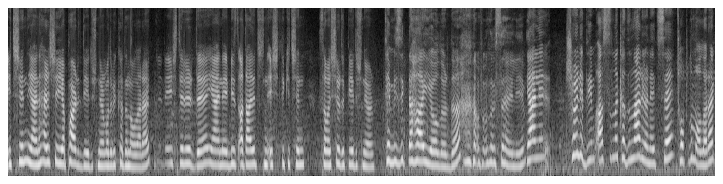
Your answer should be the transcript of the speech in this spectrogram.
için yani her şeyi yapardı diye düşünüyorum o da bir kadın olarak. Değiştirirdi. Yani biz adalet için, eşitlik için savaşırdık diye düşünüyorum. Temizlik daha iyi olurdu. Bunu söyleyeyim. Yani şöyle diyeyim aslında kadınlar yönetse toplum olarak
